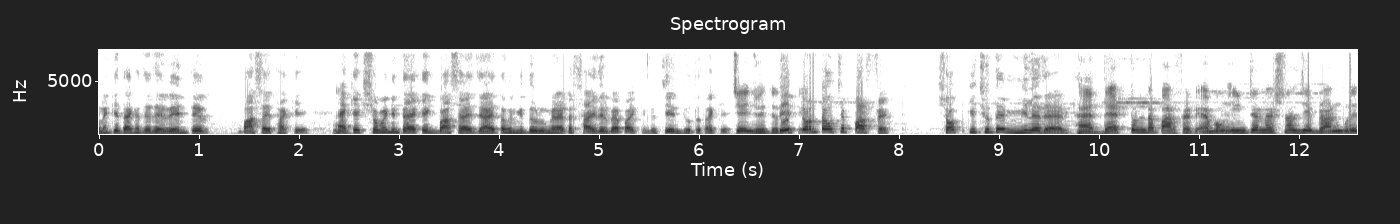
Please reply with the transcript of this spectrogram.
অনেকে দেখা যায় যে রেন্টের বাসায় থাকে। এক এক সময় কিন্তু এক এক বাসায় যায় তখন কিন্তু রুমের একটা সাইজের ব্যাপার কিন্তু চেঞ্জ হতে থাকে। চেঞ্জ হইতে দেড় টনটা হচ্ছে পারফেক্ট সবকিছুতে মিলে যায় আর হ্যাঁ দ্যাট টোনটা পারফেক্ট এবং ইন্টারন্যাশনাল যে ব্র্যান্ডগুলি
